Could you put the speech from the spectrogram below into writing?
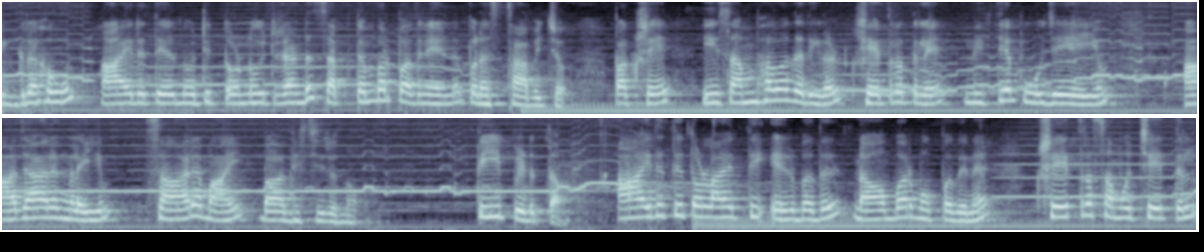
വിഗ്രഹവും ആയിരത്തി എഴുന്നൂറ്റി തൊണ്ണൂറ്റി രണ്ട് സെപ്റ്റംബർ പതിനേഴിന് പുനഃസ്ഥാപിച്ചു. പക്ഷേ ഈ സംഭവഗതികൾ ക്ഷേത്രത്തിലെ നിത്യപൂജയെയും ആചാരങ്ങളെയും സാരമായി ബാധിച്ചിരുന്നു. തീപിടുത്തം. ആയിരത്തി തൊള്ളായിരത്തി എഴുപത് നവംബർ മുപ്പതിന് ക്ഷേത്ര സമുച്ചയത്തിൽ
